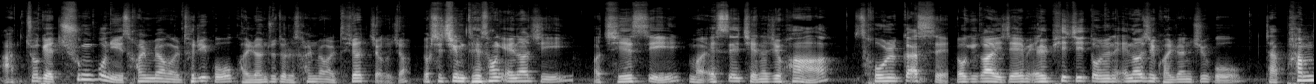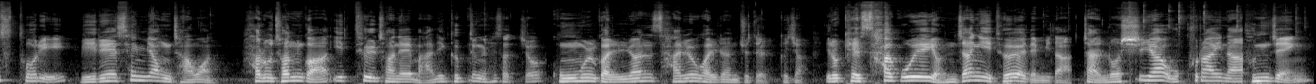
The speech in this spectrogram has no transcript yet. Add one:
앞쪽에 충분히 설명을 드리고 관련주들을 설명을 드렸죠. 그죠? 역시 지금 대성 에너지, 어, GSE, 뭐 SH 에너지 화학, 서울가스 여기가 이제 LPG 또는 에너지 관련주고 자 팜스토리 미래생명자원 하루 전과 이틀 전에 많이 급등을 했었죠. 곡물 관련, 사료 관련주들, 그죠? 이렇게 사고의 연장이 되어야 됩니다. 자, 러시아, 우크라이나 분쟁,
